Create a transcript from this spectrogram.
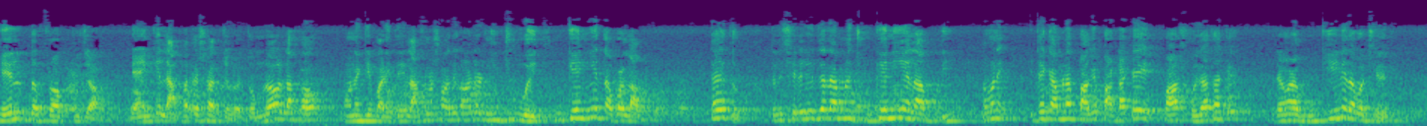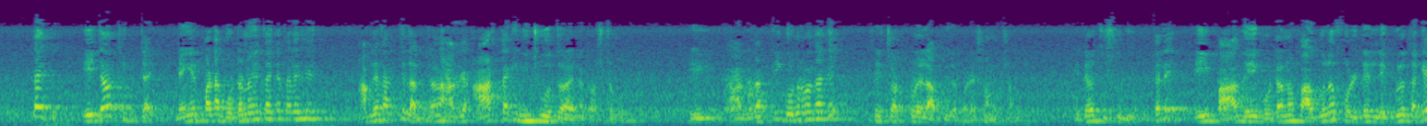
help the frog to jump ব্যাংকে লাফাতে সাহায্য করে। তোমরাও লাফাও, অনেকে বাড়িতে লাফানোর সময় অনেকটা নিচু হয়ে ঝুঁকে নিয়ে তারপর লাভ তাই তো? তাহলে সেটা যদি আমরা ঝুঁকে নিয়ে লাভ দিই, তার মানে এটাকে আমরা পাগে পাটাকে, পা সোজা থাকে এটা আমরা গুটিয়ে নিয়ে তারপর ছেড়ে দিই। তাই তো? এটাও ঠিক তাই। ব্যাঙের পাটা গোটানো হয়ে থাকে, তাহলে সে আগে থাকতে লাভ কারণ আগে আর তাকে নিচু হতে হয় না কষ্ট করে। এই আগে থাকতেই গোটানো থাকে, সে চট করে লাভ দিতে পারে সঙ্গে সঙ্গে। এটা হচ্ছে সুবিধা। তাহলে এই পাগ, এই গোটানো পাগুলো ফোল্ডেড লেগগুলো তাকে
